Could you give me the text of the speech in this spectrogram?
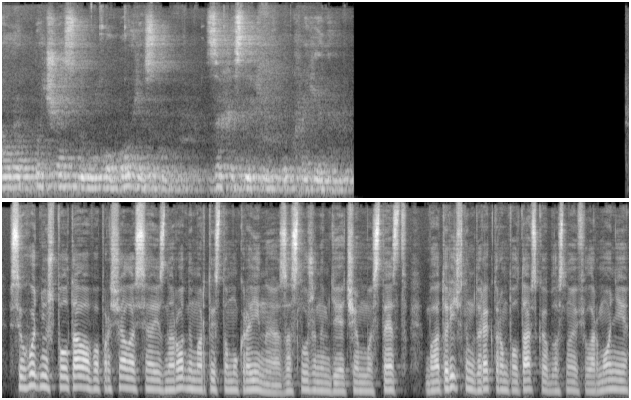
але почесному обов'язку захисників України. Сьогодні ж Полтава попрощалася із народним артистом України, заслуженим діячем мистецтв, багаторічним директором Полтавської обласної філармонії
